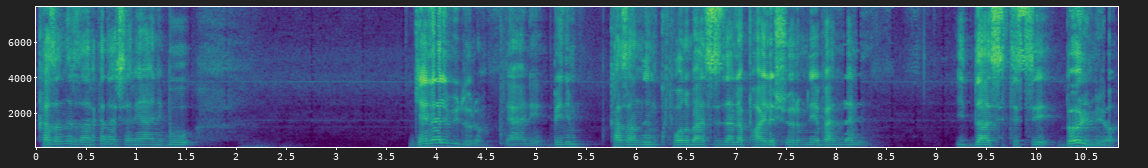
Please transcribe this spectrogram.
kazanırız arkadaşlar. Yani bu genel bir durum. Yani benim kazandığım kuponu ben sizlerle paylaşıyorum diye benden iddia sitesi bölmüyor.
